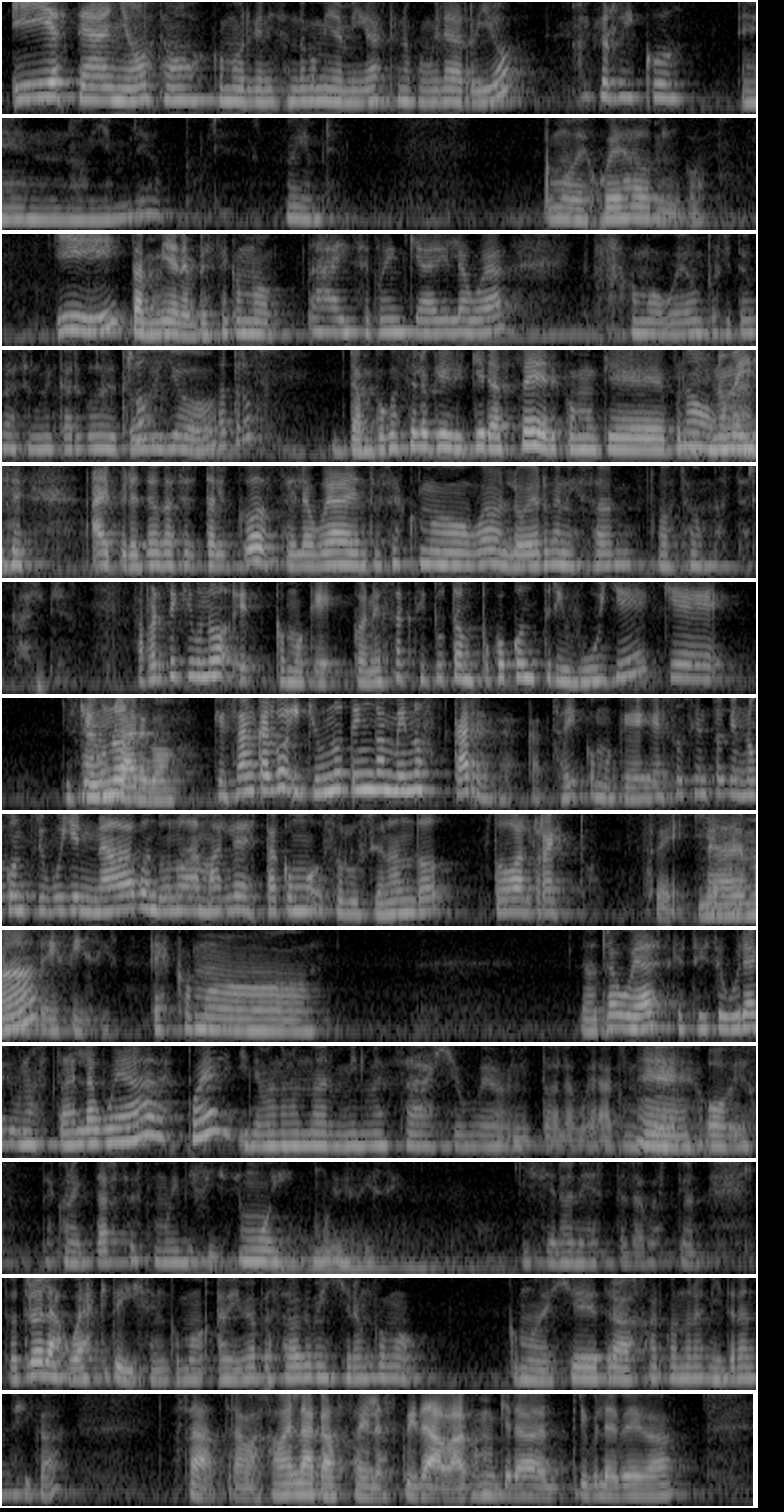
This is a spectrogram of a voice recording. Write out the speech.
Y este año estamos como organizando con mis amigas que nos vamos a ir a Río Ay, qué rico. en noviembre, octubre, noviembre. Como de jueves a domingo. Y también empecé como, ay, se pueden quedar ahí la weá. Fue como, weón, ¿por qué tengo que hacerme cargo de todo ¿Atroz? yo? ¿Atroz? Tampoco sé lo que él quiere hacer, como que, porque No, si no me bueno. dice, ay, pero tengo que hacer tal cosa y la weá. Entonces, como, bueno, lo voy a organizar cuando estemos más cerca del día. Aparte que uno, eh, como que con esa actitud tampoco contribuye que, Que Que se hagan uno- cargo. que se hagan cargo y que uno tenga menos carga, ¿cachai? Como que eso siento que no contribuye en nada cuando uno además le está como solucionando todo al resto. Sí, O y sea, se además hace difícil. es como... La otra weá es que estoy segura que uno está en la weá después y te van a mandar mil mensajes, weón, y toda la weá. Como Eh, que obvio. desconectarse es muy difícil. Muy, muy difícil. Hicieron esta la cuestión. Lo otro de las weas que te dicen, como a mí me ha pasado que me dijeron como, como dejé de trabajar cuando las niñas eran chicas. O sea, trabajaba en la casa y las cuidaba, como que era el triple pega.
